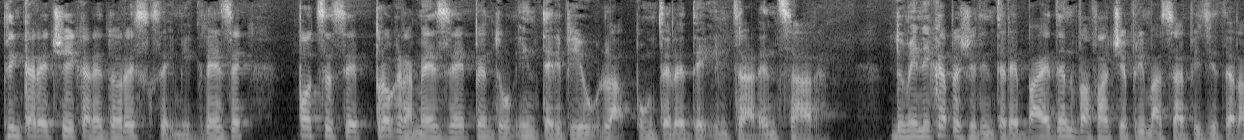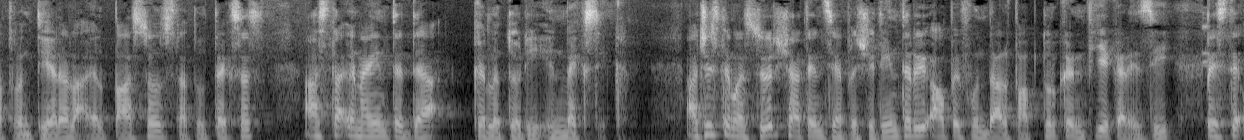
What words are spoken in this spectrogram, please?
prin care cei care doresc să emigreze pot să se programeze pentru un interviu la punctele de intrare în țară. Duminică, președintele Biden va face prima sa vizită la frontieră la El Paso, statul Texas, asta înainte de a călători în Mexic. Aceste măsuri și atenția președintelui au pe fundal faptul că în fiecare zi peste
